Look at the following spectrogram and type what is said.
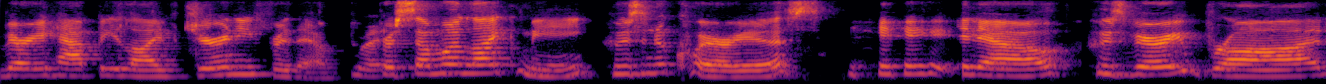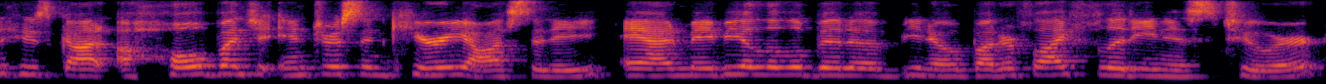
very happy life journey for them. Right. For someone like me, who's an Aquarius, you know, who's very broad, who's got a whole bunch of interest and curiosity, and maybe a little bit of, you know, butterfly flittiness to her,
